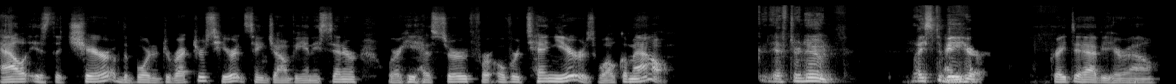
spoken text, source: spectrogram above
Al is the chair of the board of directors here at St. John Vianney Center, where he has served for over 10 years. Welcome, Al. Good afternoon. Nice to be and here. Great to have you here, Al.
